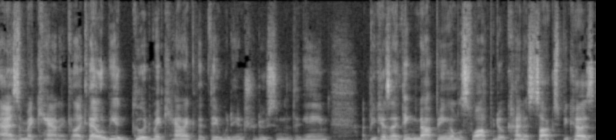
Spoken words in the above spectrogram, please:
as a mechanic. Like that would be a good mechanic that they would introduce into the game because I think not being able to swap it kind of sucks because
